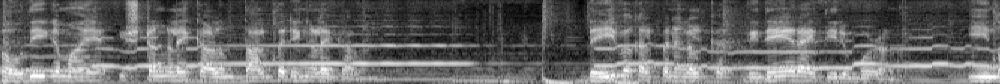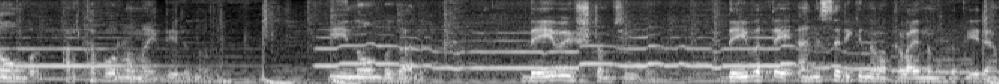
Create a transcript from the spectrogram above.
ഭൗതികമായ ഇഷ്ടങ്ങളെക്കാളും താല്പര്യങ്ങളെക്കാളും ദൈവകൽപ്പനകൾക്ക് വിധേയരായി തീരുമ്പോഴാണ് ഈ നോമ്പ് അർത്ഥപൂർണമായി തീരുന്നത് ഈ നോമ്പുകാലം. ദൈവ ഇഷ്ടം ചെയ്ത്. ദൈവത്തെ അനുസരിക്കുന്ന മക്കളായി നമുക്ക് തീരാം.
